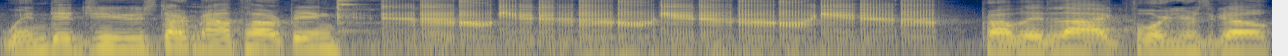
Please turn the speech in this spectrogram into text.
When did you start mouth harping? probably like four years ago.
